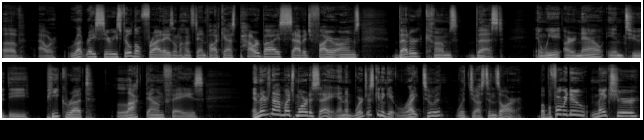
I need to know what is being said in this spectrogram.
of our Rut Race series, Field Note Fridays on the HuntStand podcast, powered by Savage Firearms. Better comes best. And we are now into the peak rut lockdown phase. And there's not much more to say. And we're just going to get right to it with Justin Zarr. But before we do, make sure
